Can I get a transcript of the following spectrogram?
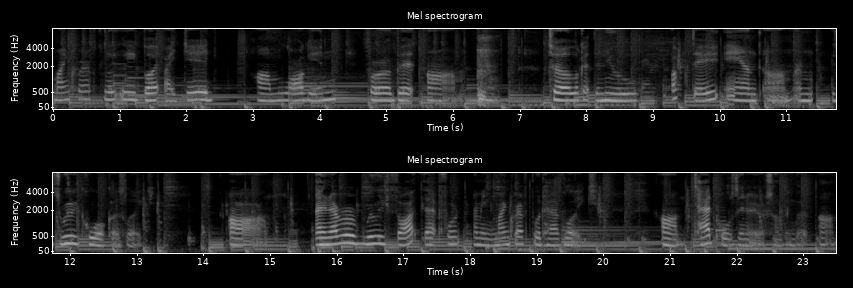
Minecraft lately, but I did um, log in for a bit um, to look at the new update, and um, I'm it's really cool because like um, I never really thought that for I mean Minecraft would have like um, tadpoles in it or something, but um,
